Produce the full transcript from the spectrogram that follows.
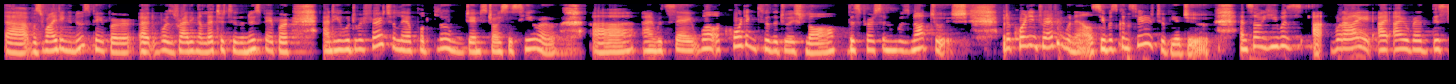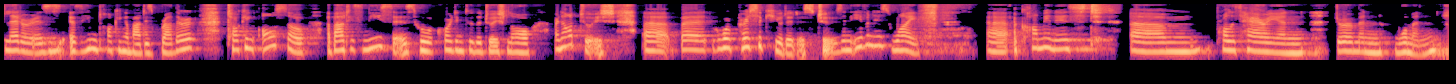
uh, was writing a newspaper, uh, was writing a letter to the newspaper, and he would refer to Leopold Bloom, James Joyce's hero, uh, and would say, "Well, according to the Jewish law, this person was not Jewish, but according to everyone else, he was considered to be a Jew." And so he was. Uh, what I, I I read this letter as as him talking about his brother, talking also about his nieces, who, according to the Jewish law, are not Jewish, uh, but who were persecuted as Jews. And even his wife, uh, a communist, um, proletarian German woman,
